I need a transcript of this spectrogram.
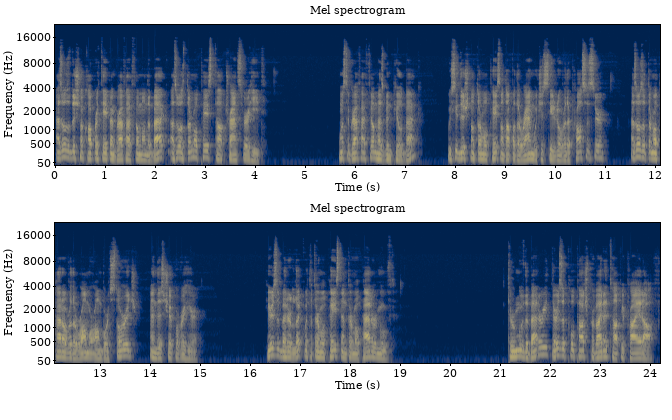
as well as additional copper tape and graphite film on the back, as well as thermal paste to help transfer heat. Once the graphite film has been peeled back, we see additional thermal paste on top of the RAM which is seated over the processor, as well as a thermal pad over the ROM or onboard storage, and this chip over here. Here's a better look with the thermal paste and thermal pad removed. To remove the battery, there is a pull pouch provided to help you pry it off.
